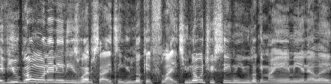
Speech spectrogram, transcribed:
if you go on any of these websites and you look at flights, you know what you see when you look at Miami and LA?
